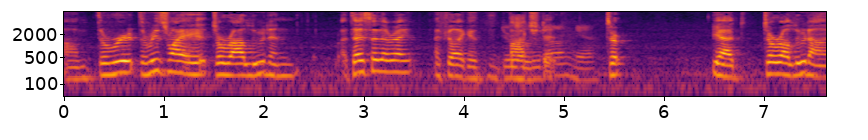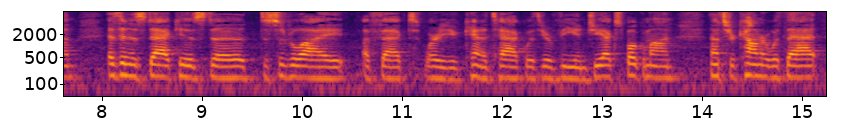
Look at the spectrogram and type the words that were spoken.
Um, the re- the reason why Duraludon, did I say that right? I feel like I botched Duraludon? it. Yeah. Dur- yeah, Duraludon is in his deck is the Decidueye effect where you can attack with your V and GX Pokemon. That's your counter with that.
